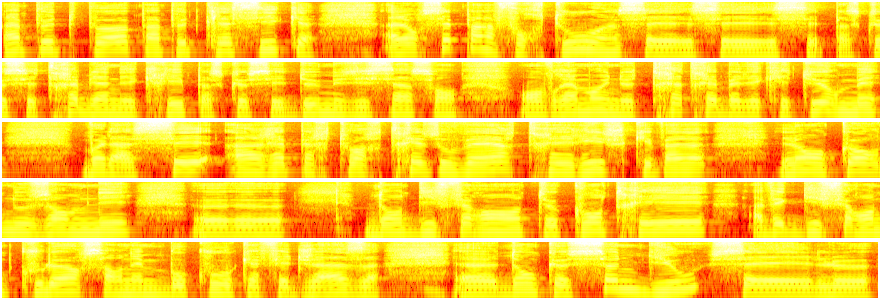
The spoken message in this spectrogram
un peu de pop, un peu de classique. Alors c'est pas un fourre-tout, hein, c'est parce que c'est très bien écrit, parce que ces deux musiciens ont vraiment une très très belle écriture, mais voilà, c'est un répertoire très ouvert, très riche qui va là encore nous emmener euh, dans différentes contrées, avec différentes couleurs. Ça, on aime beaucoup au Café Jazz. Euh, donc, Sundew, c'est le,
